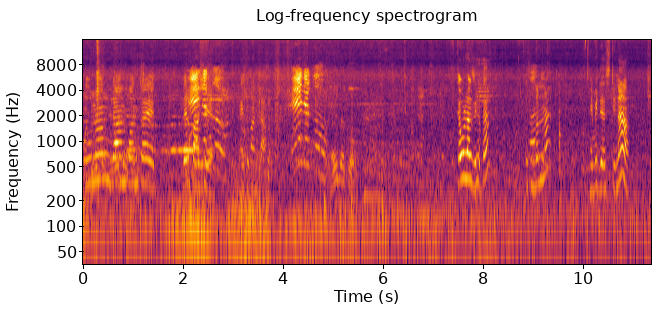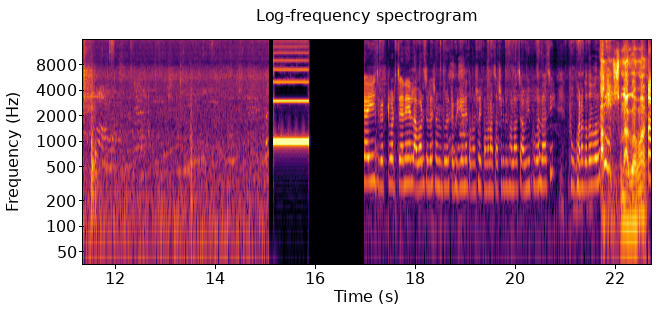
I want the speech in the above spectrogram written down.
দু নং গ্রাম পঞ্চায়েতের পাশে এই দোকানটা। কেমন লাগছে খেতে? খুব সুন্দর না? হেভি টেস্টি না গাইজ ব্যাক টু চ্যানেল আবার চলে আসলাম নতুন একটা ভিডিও নিয়ে। তোমার সবাই কেমন আছে? আশা করি ভালো আছে। আমি খুব ভালো আছি। খুব ঘন কথা বলছি। শোনা গো আমার।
